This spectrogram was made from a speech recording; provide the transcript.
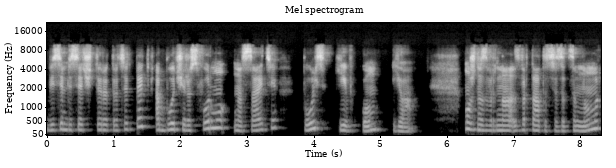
8435 або через форму на сайті pulse.kiev.com.ua. Можна звертатися за цим номером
